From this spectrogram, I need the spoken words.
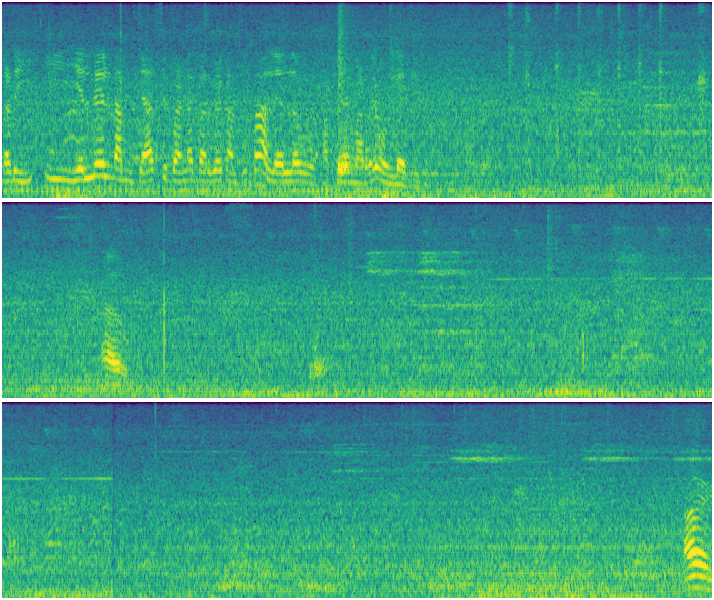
ನೋಡಿ, ಈ- ಈ ಎಲ್ಲೆಲ್ಲಿ ನಮ್ಗೆ ಜಾಸ್ತಿ ಬಣ್ಣ ಬರ್ಬೇಕು ಅನ್ಸುತ್ತೋ ಅಲ್ಲೆಲ್ಲ ಅಪ್ಲೈ ಮಾಡಿದ್ರೆ ಒಳ್ಳೇದಿದೆ ಹೌದು. ಹಾಯ್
